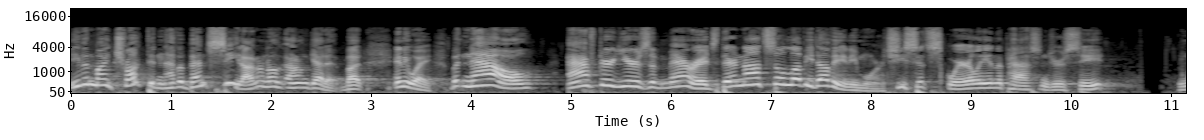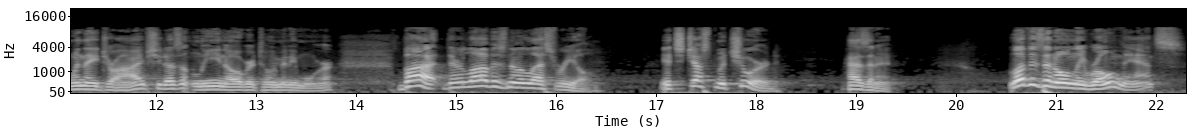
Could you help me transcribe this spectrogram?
Even my truck didn't have a bench seat. I don't know. I don't get it. But anyway, but now, after years of marriage, they're not so lovey dovey anymore. She sits squarely in the passenger seat. When they drive, she doesn't lean over to him anymore. But their love is no less real. It's just matured, hasn't it? Love isn't only romance,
